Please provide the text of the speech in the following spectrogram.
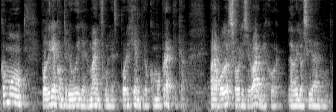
¿Cómo podría contribuir el mindfulness, por ejemplo, como práctica, para poder sobrellevar mejor la velocidad del mundo?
